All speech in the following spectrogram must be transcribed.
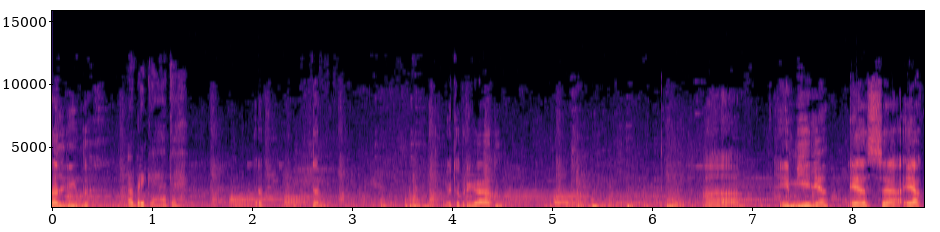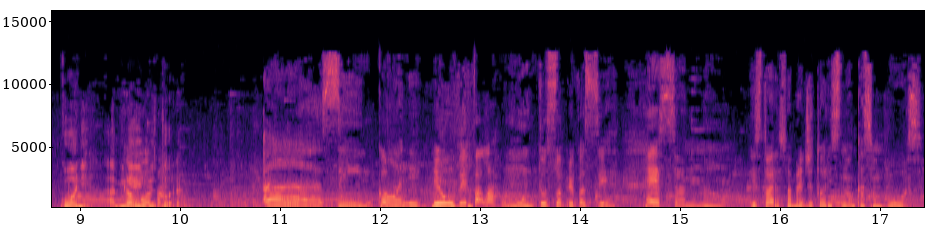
Tá linda. Obrigada. Muito obrigado. Ah, Emília, essa é a Connie, a minha Como vai? editora. Ah, sim, Connie. Eu ouvi falar muito sobre você. Essa não. Histórias sobre editores nunca são boas.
